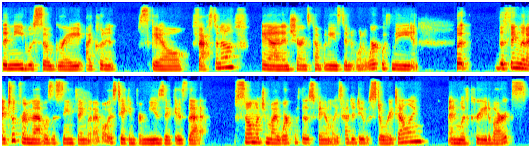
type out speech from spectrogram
the need was so great, I couldn't scale fast enough, and insurance companies didn't want to work with me. But the thing that I took from that was the same thing that I've always taken from music is that so much of my work with those families had to do with storytelling and with creative arts.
